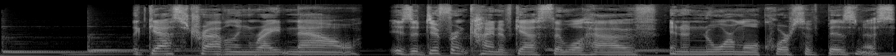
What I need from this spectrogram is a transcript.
The guest traveling right now is a different kind of guest than we'll have in a normal course of business.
